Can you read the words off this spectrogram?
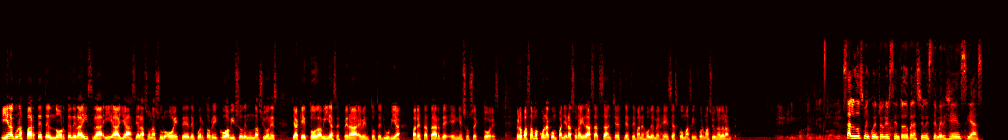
y en algunas partes del norte de la isla y allá hacia la zona suroeste de Puerto Rico, aviso de inundaciones, ya que todavía se espera eventos de lluvia para esta tarde en esos sectores. Pero pasamos con la compañera Zoraida Azad Sánchez de este manejo de emergencias con más información adelante. Saludos, me encuentro en el Centro de Operaciones de Emergencias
